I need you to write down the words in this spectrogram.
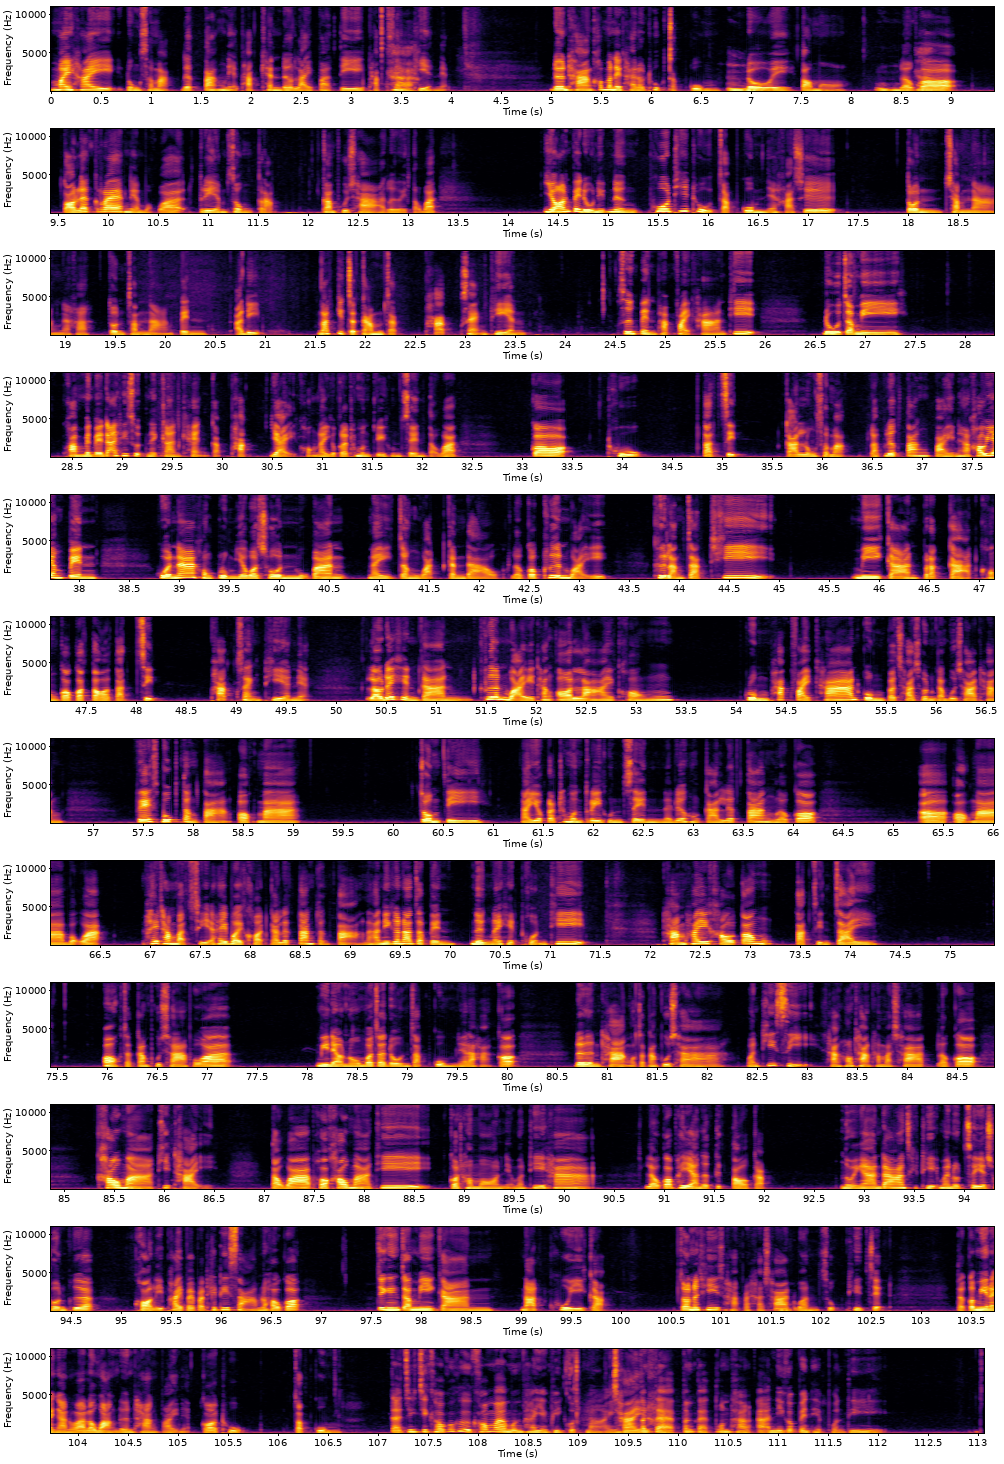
ไม่ให้ลงสมัครเลือกตั้งเนี่ยพักแคนเด l ไลท์ปาร์ตี้พักแสงเทียนเนี่ย เดินทางเข้ามาในไทยแล้วถูกจับกลุ่มโดยตมอืม แล้วก็ค่ะตอนแรกๆเนี่ยบอกว่าเตรียมส่งกลับกัมพูชาเลย แต่ว่า ย้อนไปดูนิดนึง ผู้ที่ถูกจับกลุ่มเนี่ยค่ะ ชื่อตนชำนางนะคะ ตนชำนางเป็นอดีตนักกิจกรรมจากพักแสงเทียน ซึ่งเป็นพักฝ่ายค้านที่ดูจะมีความเป็นไปได้ที่สุดในการแข่งกับพักใหญ่ของนายกรัฐมนตรีฮุนเซน แต่ว่าก็ถูกตัดสิทธิ์การลงสมัคร รับเลือกตั้งไปนะคะเขายังเป็นหัวหน้าของกลุ่มเยาวชน หมู่บ้านในจังหวัดกันดาว แล้วก็เคลื่อนไหว คือหลังจากที่มีการประกาศของกกตตัดสิทธิ์พักแสงเทียนเนี่ย เราได้เห็นการเคลื่อนไหวทางออนไลน์ของกลุ่มพักฝ่ายค้าน กลุ่มประชาชนกัมพูชาทาง Facebook ต่างๆ ออกมา โจมตีนายกรัฐมนตรีฮุนเซนในเรื่องของการเลือกตั้ง แล้วก็เออออกมาบอกว่าให้ทำบัตรเสียให้บอยคอรดการเลือกตั้งต่าง ๆ นะคะนี่ก็น่าจะเป็นหนึ่งในเหตุผลที่ทำให้เขาต้องตัดสินใจ ออกจากกัมพูชา เพราะว่ามีแนวโน้มว่าจะโดนจับกลุ่มเนี่ยแหละค่ะ ก็เดินทางออกจากกัมพูชาวันที่ 4 ทางช่องทางธรรมชาติ แล้วก็เข้ามาที่ไทย แต่ว่าพอเข้ามาที่กทมเนี่ยวันที่ 5 แล้วก็พยายามจะติดต่อกับหน่วยงานด้านสิทธิมนุษยชนเพื่อ ขอลี้ภัยไปประเทศที่3แล้วเขาก็จริงๆจะมีการนัดคุยกับเจ้าหน้าที่สหประชาชาติวันศุกร์ที่7แต่ก็มีรายงานว่าระหว่างเดินทางไปเนี่ยก็ถูกจับกลุ่มแต่จริง ๆเขาก็คือเข้ามาเมืองไทยอย่างผิดกฎหมายใช่ค่ะตั้งแต่ตั้งแต่ต้นทางอะอันนี้ก็เป็นเหตุผลที่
